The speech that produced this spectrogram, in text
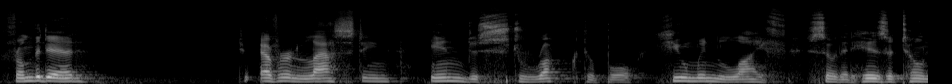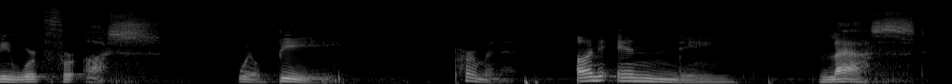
from the dead to everlasting, indestructible human life so that his atoning work for us will be permanent, unending, last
